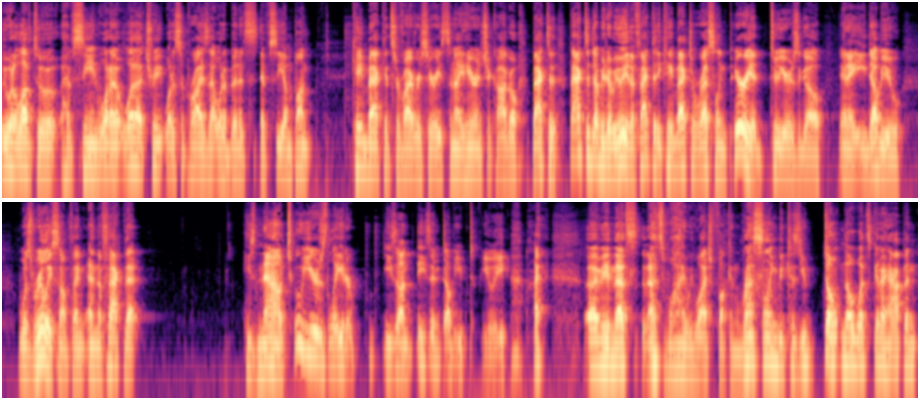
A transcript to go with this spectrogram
we would have loved to have seen what a what a treat, what a surprise that would have been if, CM Punk came back at Survivor Series tonight here in Chicago. Back to back to WWE. The fact that he came back to wrestling, period, two years ago in AEW was really something, and the fact that he's now two years later he's on he's in WWE. I, I mean, that's that's why we watch fucking wrestling because you don't know what's gonna happen,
